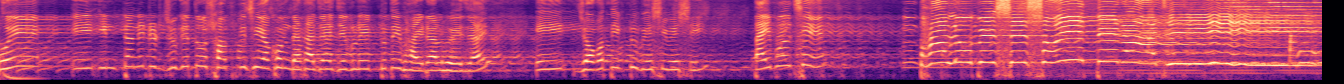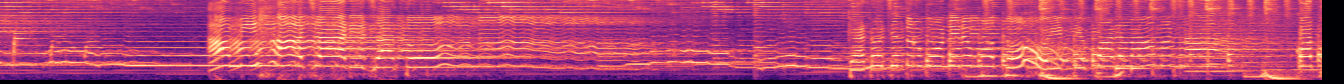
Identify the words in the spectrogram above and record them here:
হয়ে এই ইন্টারনেটের যুগে তো সব কিছুই এখন দেখা যায়, যেগুলো একটুতেই ভাইরাল হয়ে যায়। এই জগতে একটু বেশি বেশি। তাই বলছে, ভালোবেসে সইতে রাজি। আমি হাজার যাত না কেন যে তোর মনের মতো হইতে পারলাম না? কত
